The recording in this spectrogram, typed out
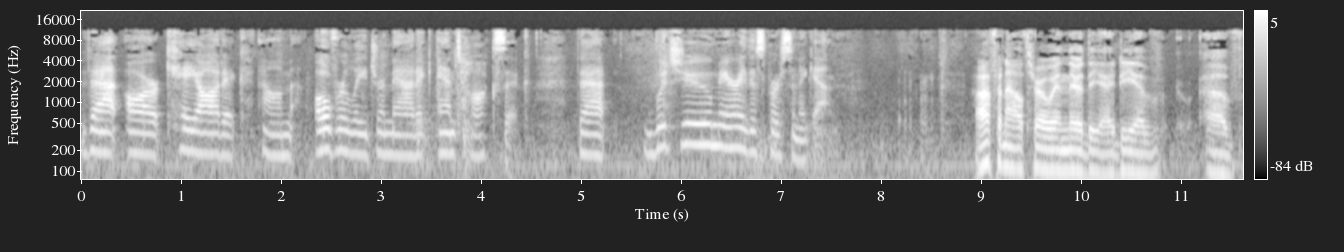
that are chaotic um, overly dramatic and toxic that would you marry this person again often i'll throw in there the idea of of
